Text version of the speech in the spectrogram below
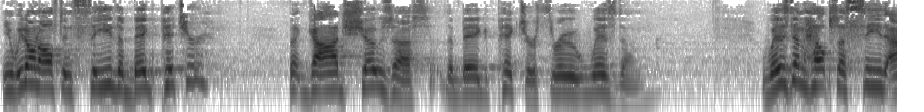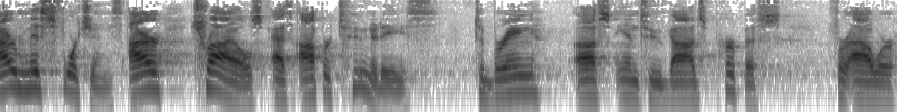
You know, we don't often see the big picture, but God shows us the big picture through wisdom. Wisdom helps us see our misfortunes, our trials as opportunities to bring us into God's purpose for our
